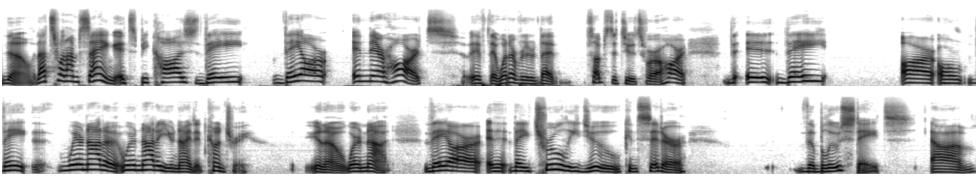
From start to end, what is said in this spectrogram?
No, that's what I'm saying. It's because they they are in their hearts, if they whatever that substitutes for a heart, they are or they we're not a we're not a united country. You know, we're not. They are they truly do consider the blue states um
